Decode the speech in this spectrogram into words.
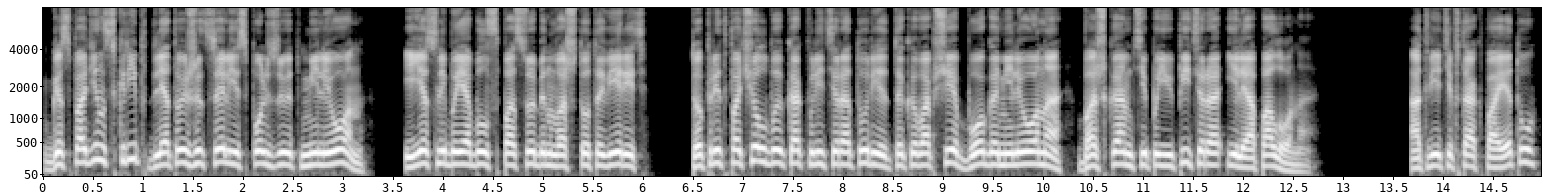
Господин Скрип для той же цели использует миллион, и если бы я был способен во что-то верить, то предпочел бы как в литературе, так и вообще бога миллиона башкам типа Юпитера или Аполлона. Ответив так поэту,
